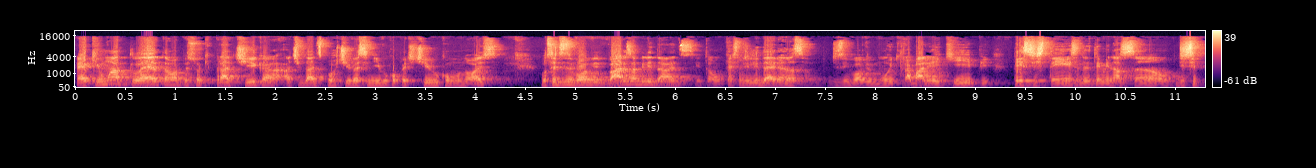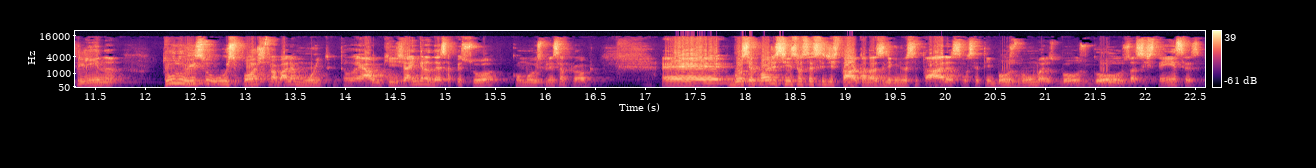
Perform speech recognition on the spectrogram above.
é que um atleta, uma pessoa que pratica atividade esportiva a esse nível competitivo como nós, você desenvolve várias habilidades. Então, questão de liderança desenvolve muito, trabalho em equipe, persistência, determinação, disciplina. Tudo isso o esporte trabalha muito. Então, é algo que já engrandece a pessoa como experiência própria. É, você pode sim, se você se destaca nas ligas universitárias, se você tem bons números, bons gols, assistências,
